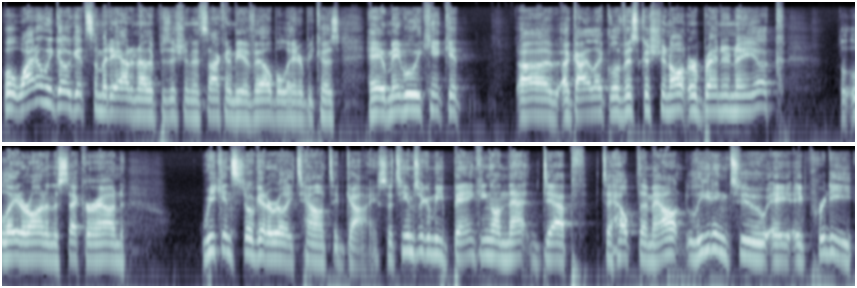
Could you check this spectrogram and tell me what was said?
well, why don't we go get somebody out another position that's not going to be available later because, hey, maybe we can't get uh, a guy like Laviska Shenault or Brandon Aiyuk later on in the second round. We can still get a really talented guy. So teams are going to be banking on that depth to help them out, leading to a, a pretty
